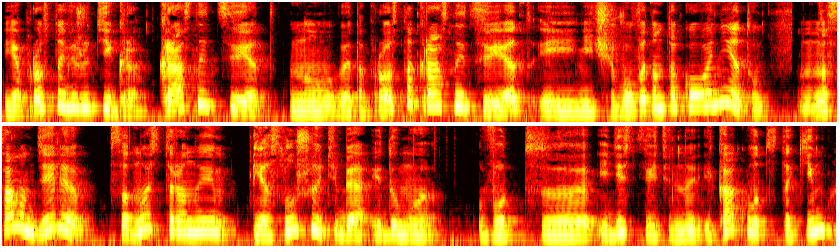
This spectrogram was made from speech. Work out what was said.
я просто вижу тигра. Красный цвет. Ну, это просто красный цвет, и ничего в этом такого нету. На самом деле, с одной стороны, я слушаю тебя и думаю, вот э, и действительно, и как вот с таким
